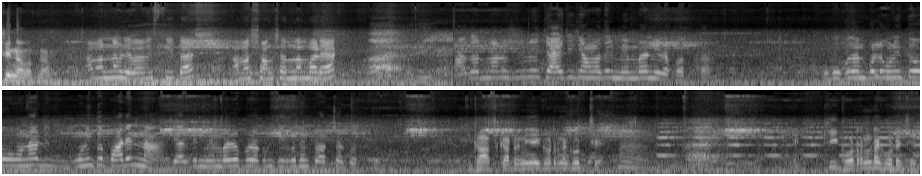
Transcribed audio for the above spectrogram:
কি নাম আপনার? আমার নাম রেবা মিস্ত্রি দাস আমার সংসার নাম্বার এক। সাধারণ মানুষ হিসেবে চাইছি যে আমাদের মেম্বার নিরাপত্তা। উপপ্রধান বলে উনি তো ওনার উনি তো পারেন না যে একজন মেম্বারের উপর এরকম দীর্ঘদিন টর্চার করতে। গাছ কাটা নিয়ে এই ঘটনা ঘটছে? হুম। কি ঘটনাটা ঘটেছিল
